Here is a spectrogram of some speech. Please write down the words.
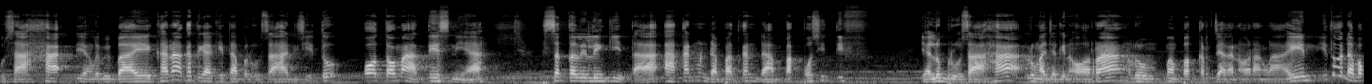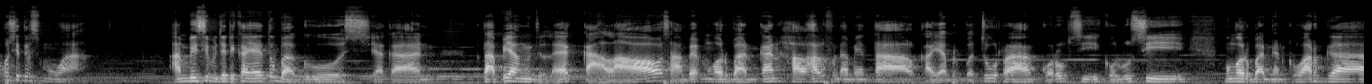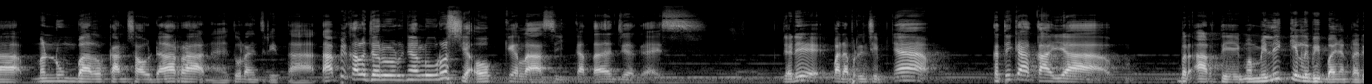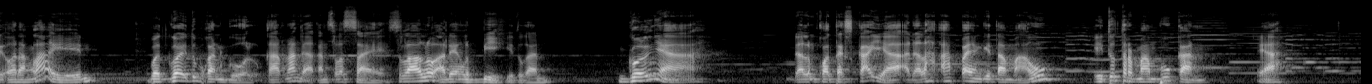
Usaha yang lebih baik karena ketika kita berusaha di situ otomatis nih ya sekeliling kita akan mendapatkan dampak positif ya lu berusaha, lu ngajakin orang, lu mempekerjakan orang lain, itu kan dampak positif semua. Ambisi menjadi kaya itu bagus, ya kan? Tetapi yang jelek kalau sampai mengorbankan hal-hal fundamental kayak berbuat curang, korupsi, kolusi, mengorbankan keluarga, menumbalkan saudara. Nah, itu lain cerita. Tapi kalau jalurnya lurus ya oke lah, sikat aja, guys. Jadi pada prinsipnya ketika kaya berarti memiliki lebih banyak dari orang lain, buat gue itu bukan goal karena nggak akan selesai. Selalu ada yang lebih gitu kan. Goalnya dalam konteks kaya adalah apa yang kita mau itu termampukan ya.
